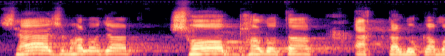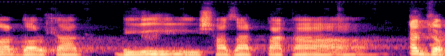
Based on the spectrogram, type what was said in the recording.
শেষ ভালো যার। সব ভালো তার। একটা লোক আমার দরকার। বিশ হাজার টাকা। একজন।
